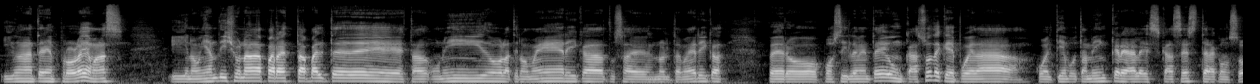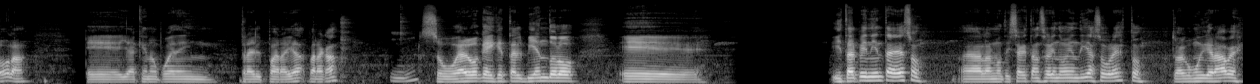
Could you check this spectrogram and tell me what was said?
iban a tener problemas y no habían dicho nada para esta parte de Estados Unidos, Latinoamérica, tú sabes, Norteamérica, pero posiblemente un caso de que pueda con el tiempo también crear escasez de la consola, eh, ya que no pueden traer para allá, para acá. So, es algo que hay que estar viéndolo eh, y estar pendiente de eso, a las noticias que están saliendo hoy en día sobre esto. Esto es algo muy grave.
